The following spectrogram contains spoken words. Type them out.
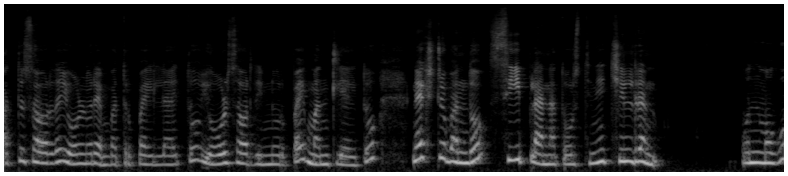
ಹತ್ತು ಸಾವಿರದ ಏಳ್ನೂರ ಎಂಬತ್ತು ರೂಪಾಯಿ ಇಲ್ಲ ಆಯಿತು ಏಳು ಸಾವಿರದ ಇನ್ನೂರು ರೂಪಾಯಿ ಮಂತ್ಲಿ ಆಯಿತು. ನೆಕ್ಸ್ಟ್ ಬಂದು ಸಿ ಪ್ಲ್ಯಾನ್ನ ತೋರಿಸ್ತೀನಿ ಚಿಲ್ಡ್ರನ್ ಒಂದು ಮಗು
